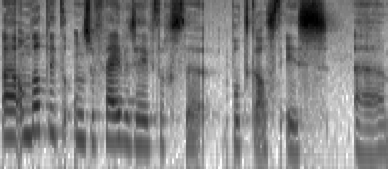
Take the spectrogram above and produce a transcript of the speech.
eh, omdat dit onze 75ste podcast is... ehm,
